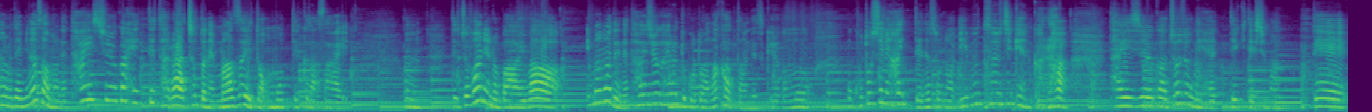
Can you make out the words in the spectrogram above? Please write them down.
なので皆さんもね体重が減ってたらちょっとねまずいと思ってください。うん、でジョバンニの場合は今までね体重が減るってことはなかったんですけれどももう今年に入ってねその異物事件から体重が徐々に減ってきてしまって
